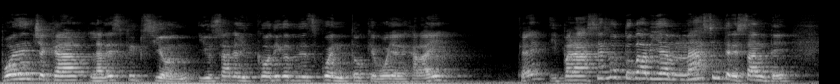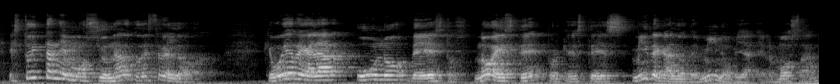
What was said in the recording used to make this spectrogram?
pueden checar la descripción y usar el código de descuento que voy a dejar ahí. Y para hacerlo todavía más interesante, estoy tan emocionado con este reloj que voy a regalar uno de estos. No este, porque este es mi regalo de mi novia hermosa.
